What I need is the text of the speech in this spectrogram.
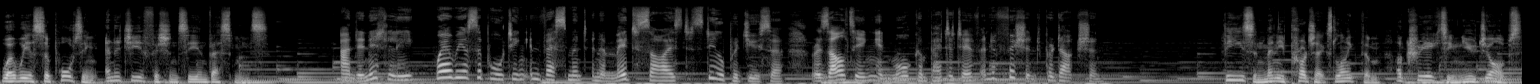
where we are supporting energy efficiency investments. And in Italy, where we are supporting investment in a mid sized steel producer, resulting in more competitive and efficient production. These and many projects like them are creating new jobs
